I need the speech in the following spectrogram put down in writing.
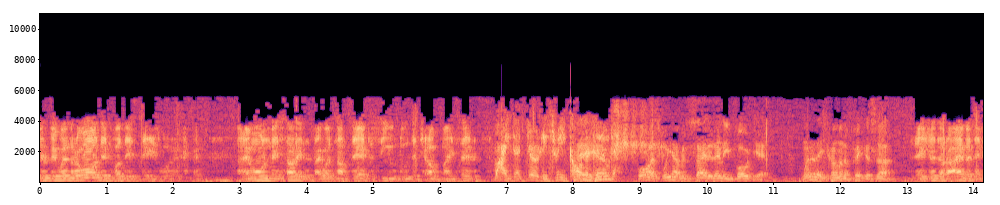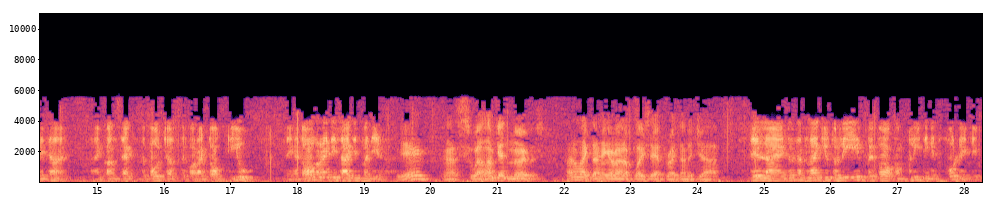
shall be well rewarded for this day's work. I'm only sorry that I was not there to see you do the job myself. Why, the dirty three-cornered Hey, uh, boss, we haven't sighted any boat yet. When are they coming to pick us up? They should arrive at any time. I contacted the boat just before I talked to you. They had already sighted Madeira. Yeah? Ah, swell. I'm getting nervous. I don't like to hang around a place after I've done a job. Still, I do not like you to leave before completing it fully, Dick.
